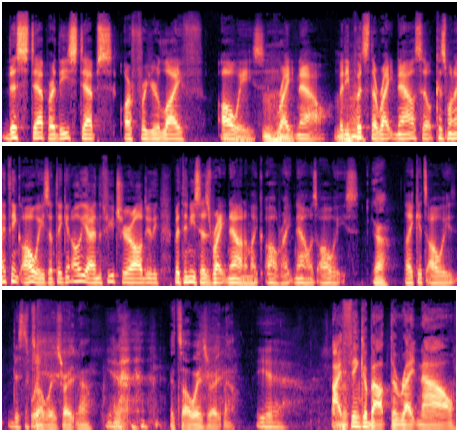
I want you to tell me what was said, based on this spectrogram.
"This step or these steps are for your life always, Mm-hmm. right now." But he puts the right now. So because when I think always, I'm thinking, "Oh yeah, in the future I'll do the." But then he says right now, and I'm like, "Oh, right now is always." Yeah. Like it's always this It's way. always right now. yeah. It's always right now. yeah. I think about the right now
